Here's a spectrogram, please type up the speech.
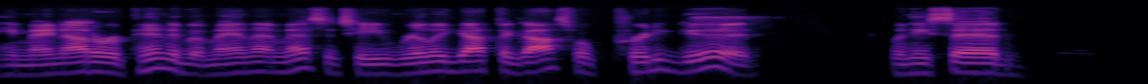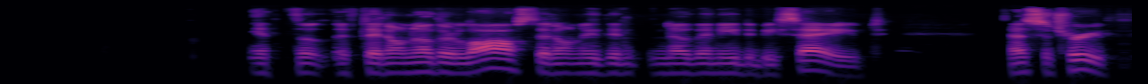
he may not have repented but man that message he really got the gospel pretty good when he said if the, if they don't know they're lost, they don't need to know they need to be saved. That's the truth.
